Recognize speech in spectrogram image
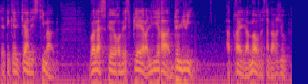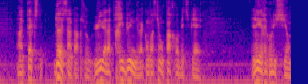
c'était quelqu'un d'estimable. Voilà ce que Robespierre lira de lui après la mort de Saint-Fargeau un texte de Saint-Fargeau, lu à la tribune de la Convention par Robespierre. Les révolutions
